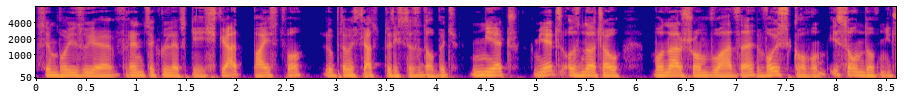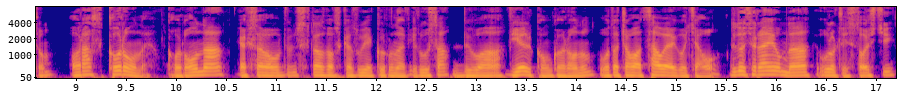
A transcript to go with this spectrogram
symbolizuje w ręce królewskiej świat, państwo lub ten świat, który chce zdobyć. Miecz. Miecz oznaczał monarszą władzę wojskową i sądowniczą oraz koronę. Korona, jak sama nazwa wskazuje, koronawirusa, była wielką koroną, otaczała całe jego ciało. Gdy docierają na uroczystości,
